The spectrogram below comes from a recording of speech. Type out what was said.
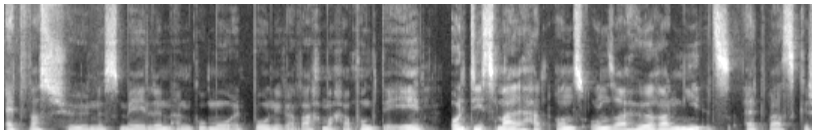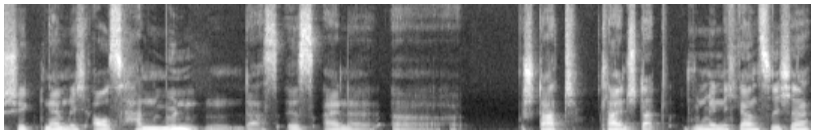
etwas Schönes mailen an gummo.bonigerwachmacher.de. Und diesmal hat uns unser Hörer Nils etwas geschickt, nämlich aus Hanmünden. Das ist eine äh, Stadt, Kleinstadt, bin mir nicht ganz sicher,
